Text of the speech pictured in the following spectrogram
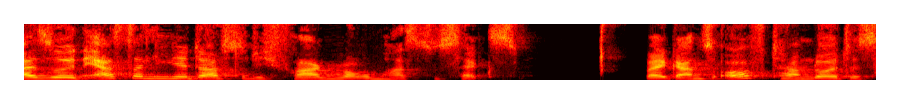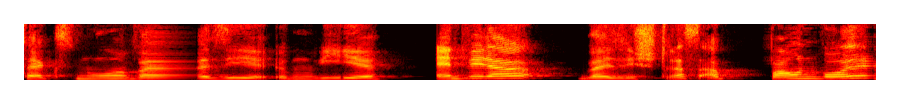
Also in erster Linie darfst du dich fragen, warum hast du Sex? Weil ganz oft haben Leute Sex nur, weil sie irgendwie Entweder weil sie Stress abbauen wollen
